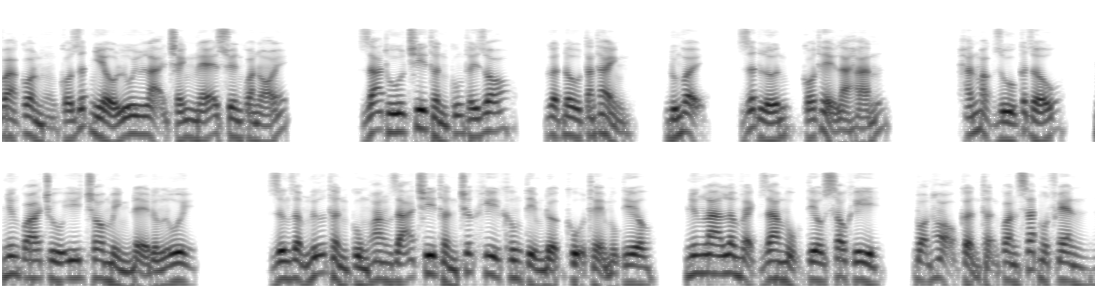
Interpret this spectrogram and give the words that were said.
và còn có rất nhiều lui lại tránh né xuyên qua nói. Giá thú chi thần cũng thấy rõ, gật đầu tán thành, đúng vậy, rất lớn, có thể là hắn. Hắn mặc dù cất giấu, nhưng quá chú ý cho mình để đường lui. Dương dậm nữ thần cùng hoang dã chi thần trước khi không tìm được cụ thể mục tiêu, nhưng la lâm vạch ra mục tiêu sau khi, bọn họ cẩn thận quan sát một phen,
